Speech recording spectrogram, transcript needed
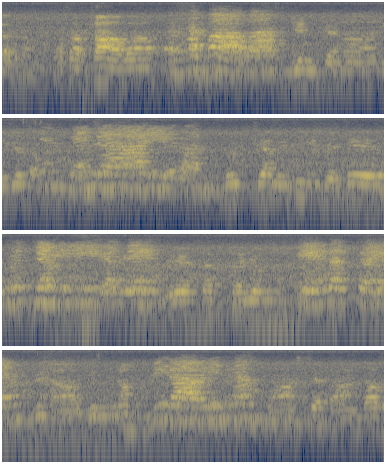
తు భావగతం రసభావ వ్యంజనాదియుతం నృత్యమిదీయతే ఏతత్రయం వినా భిన్నం నాస్యతాండవ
